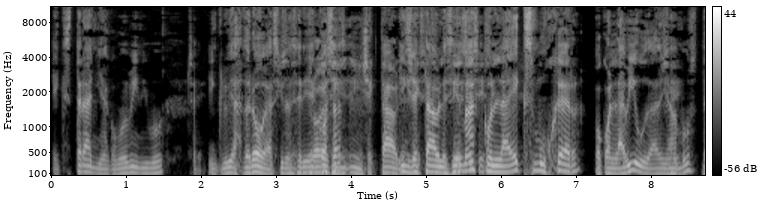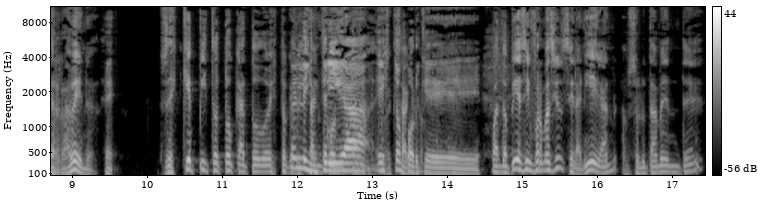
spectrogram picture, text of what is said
extraña como mínimo, Sí. incluidas drogas y una Sí, serie de cosas in- inyectables. inyectables sí, y demás con la ex mujer o con la viuda, digamos, de Ravena. Entonces, ¿qué pito toca todo esto que Él me le están intriga contando? esto Exacto. porque Cuando pide esa información se la niegan absolutamente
